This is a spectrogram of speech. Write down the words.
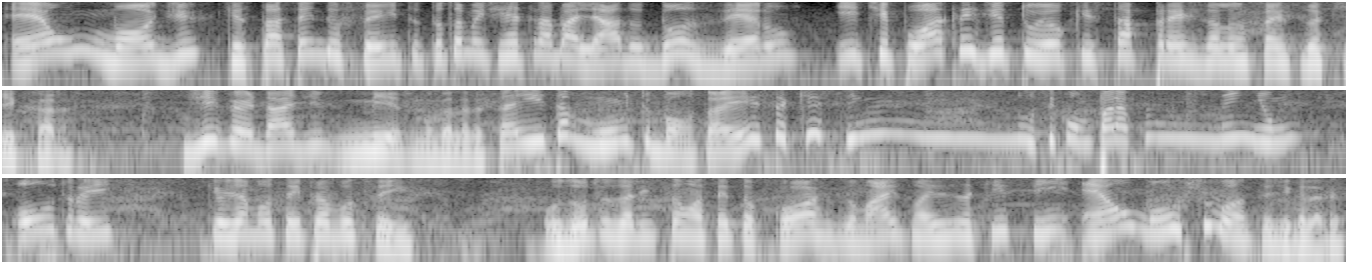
É um mod que está sendo feito totalmente retrabalhado do zero. E tipo, acredito eu que está prestes a lançar isso daqui, cara. De verdade mesmo, galera. Tá aí, tá muito bom, tá? Esse aqui sim não se compara com nenhum outro aí que eu já mostrei pra vocês. Os outros ali são Assetto Corsa e tudo mais, mas esse aqui sim é um Most Wanted, galera.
